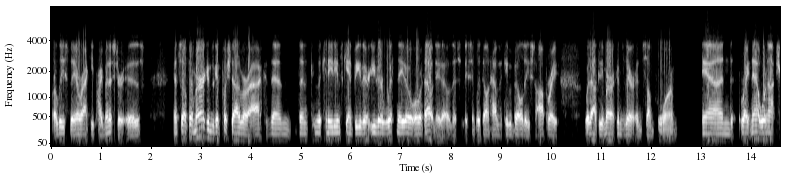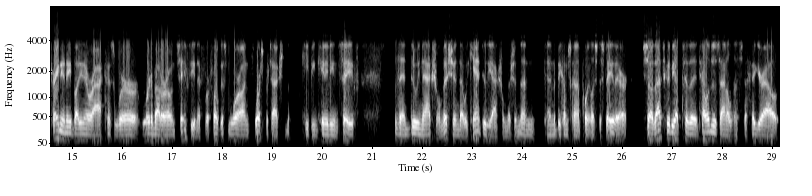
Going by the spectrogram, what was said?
or at least the Iraqi prime minister is. And so if the Americans get pushed out of Iraq, then then the Canadians can't be there either with NATO or without NATO. They, simply don't have the capabilities to operate without the Americans there in some form. And right now, we're not training anybody in Iraq because we're worried about our own safety. And if we're focused more on force protection, keeping Canadians safe, than doing the actual mission, that we can't do the actual mission, then, then it becomes kind of pointless to stay there. So that's going to be up to the intelligence analysts to figure out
